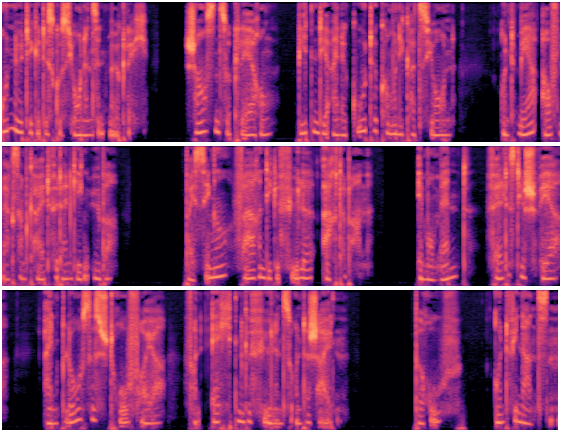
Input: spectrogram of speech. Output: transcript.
Unnötige Diskussionen sind möglich. Chancen zur Klärung bieten dir eine gute Kommunikation und mehr Aufmerksamkeit für dein Gegenüber. Bei Single fahren die Gefühle Achterbahn. Im Moment fällt es dir schwer, ein bloßes Strohfeuer von echten Gefühlen zu unterscheiden. Beruf und Finanzen.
